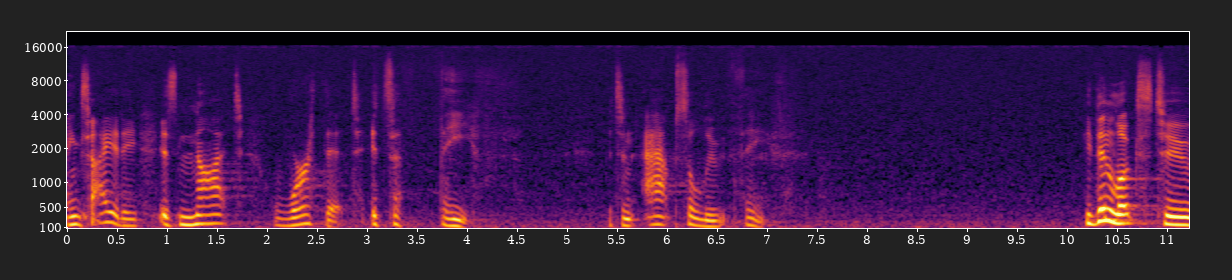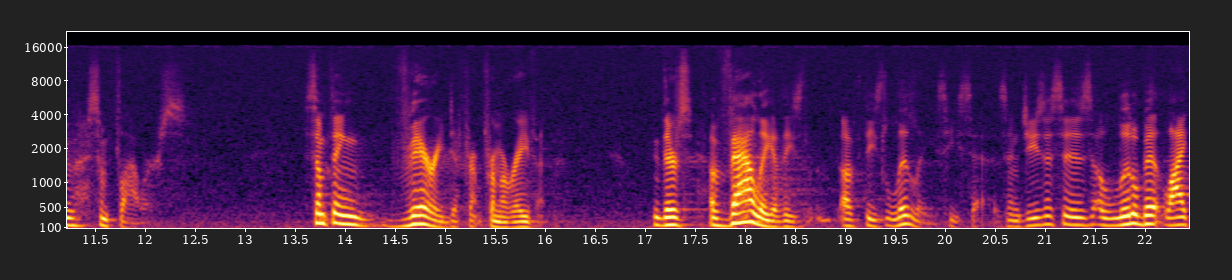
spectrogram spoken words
anxiety is not worth it. It's a thief, it's an absolute thief. He then looks to some flowers, something very different from a raven. There's a valley of these, of these lilies, he says. And Jesus is a little bit like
